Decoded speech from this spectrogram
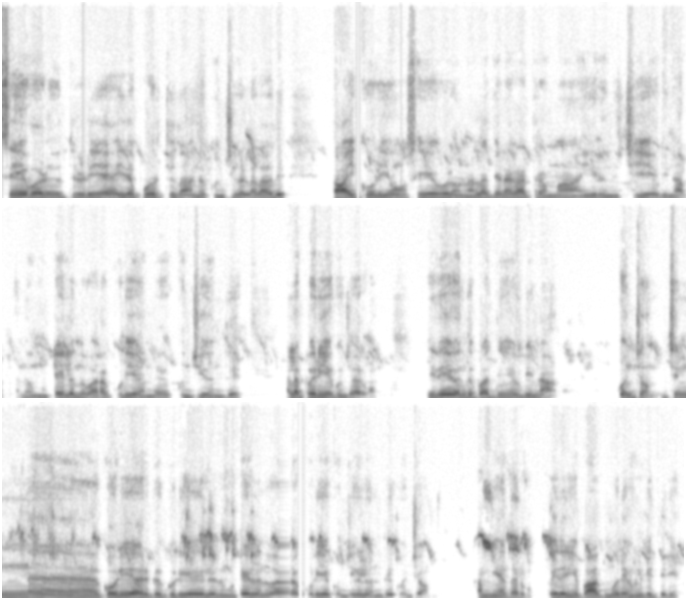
சேவலத்தினுடைய இதை பொறுத்து தான் அந்த குஞ்சுகள். அதாவது தாய்க்கோழியும் சேவலும் நல்லா திடகாத்திரமா இருந்துச்சு அப்படின்னா அந்த முட்டையிலேருந்து வரக்கூடிய அந்த குஞ்சு வந்து நல்ல பெரிய குஞ்சா இருக்கும். இதே வந்து பார்த்தீங்க அப்படின்னா கொஞ்சம் சின்ன கோழியா இருக்கக்கூடிய இதுலேருந்து முட்டையிலேருந்து வரக்கூடிய குஞ்சுகள் வந்து கொஞ்சம் கம்மியாக தான் இருக்கும். இப்போ இதை நீங்கள் பார்க்கும்போது உங்களுக்கே தெரியும்.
